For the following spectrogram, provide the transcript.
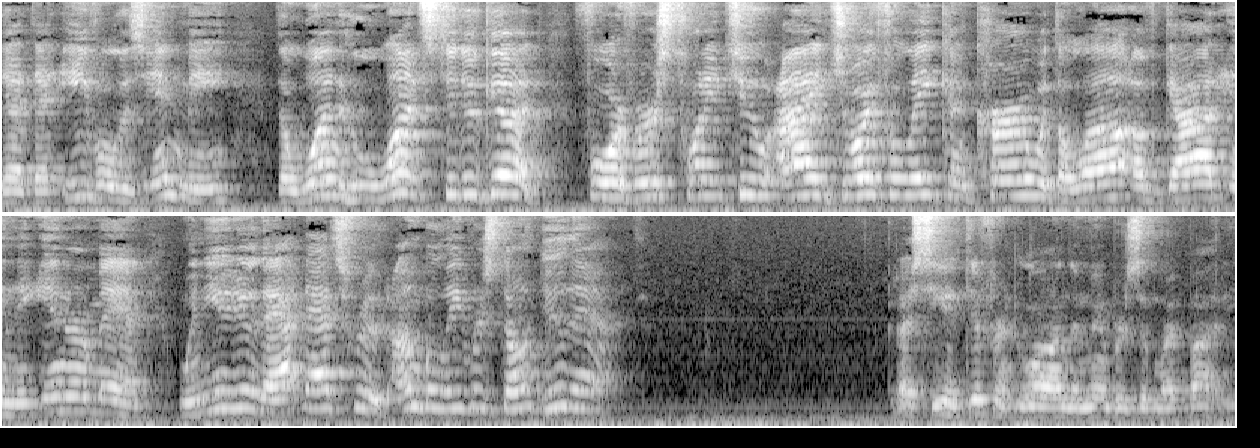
that, that evil is in me, the one who wants to do good. For verse 22, I joyfully concur with the law of God in the inner man. When you do that, that's fruit. Unbelievers don't do that. But I see a different law in the members of my body.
